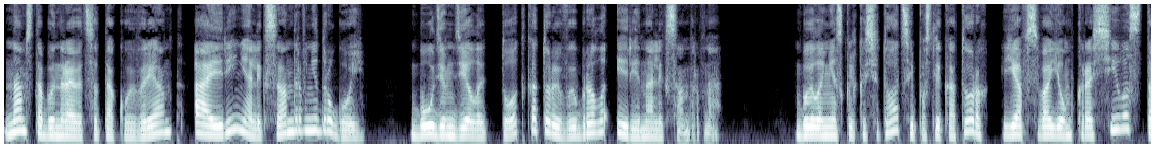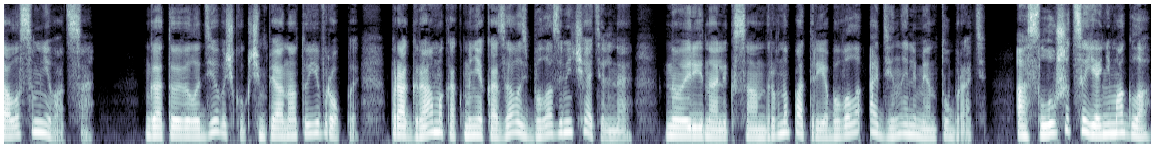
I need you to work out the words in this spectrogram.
нам с тобой нравится такой вариант, а Ирине Александровне другой. Будем делать тот, который выбрала Ирина Александровна. Было несколько ситуаций, после которых я в своем красиво стала сомневаться. Готовила девочку к чемпионату Европы. Программа, как мне казалось, была замечательная, но Ирина Александровна потребовала один элемент убрать. А слушаться я не могла,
